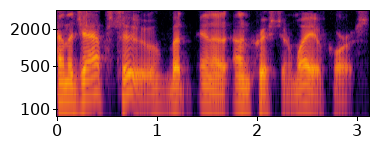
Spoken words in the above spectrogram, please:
and the Japs too, but in an unchristian way, of course.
